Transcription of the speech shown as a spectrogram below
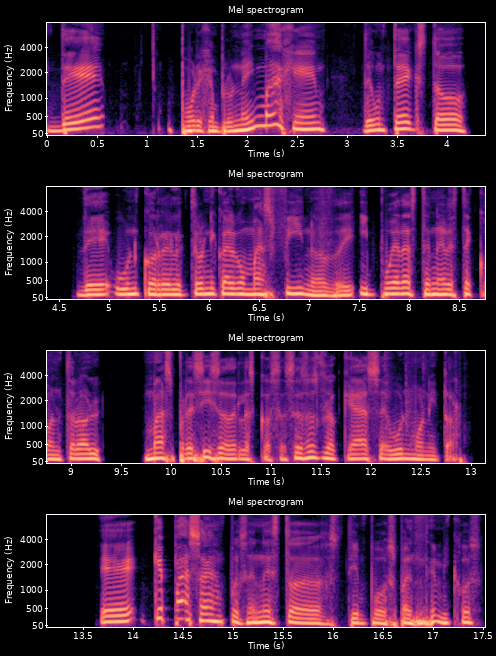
de, por ejemplo, una imagen, de un texto, de un correo electrónico, algo más fino, y puedas tener este control más preciso de las cosas. Eso es lo que hace un monitor. Eh, ¿Qué pasa pues en estos tiempos pandémicos?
